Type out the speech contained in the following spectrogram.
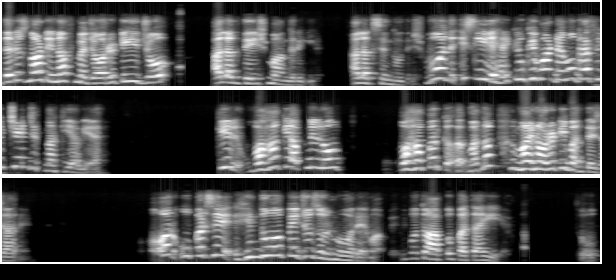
there is not enough majority जो अलग देश मांग रही है, अलग सिंधु देश। वो इसलिए है क्योंकि वहाँ डेमोग्राफिक चेंज इतना किया गया है कि वहाँ के अपने लोग, वहाँ पर मतलब माइनॉरिटी बनते जा रहे हैं। और ऊपर से हिंदुओं पे जो जुल्म हो रहे हैं वहाँ पे, वो तो आपको पता ही है। तो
